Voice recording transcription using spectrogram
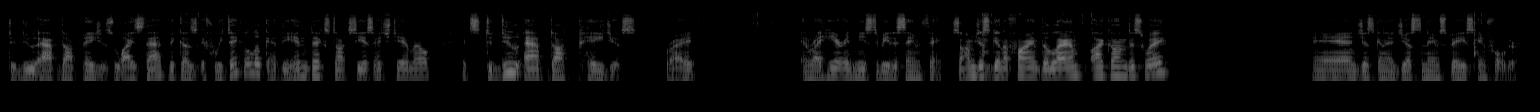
to do app.pages. Why is that? Because if we take a look at the index.cshtml, it's to do app.pages, right? And right here, it needs to be the same thing. So I'm just gonna find the lamp icon this way and just gonna adjust the namespace in folder.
